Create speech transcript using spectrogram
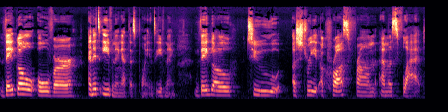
They go over, and it's evening at this point, it's evening. They go to a street across from Emma's flat,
